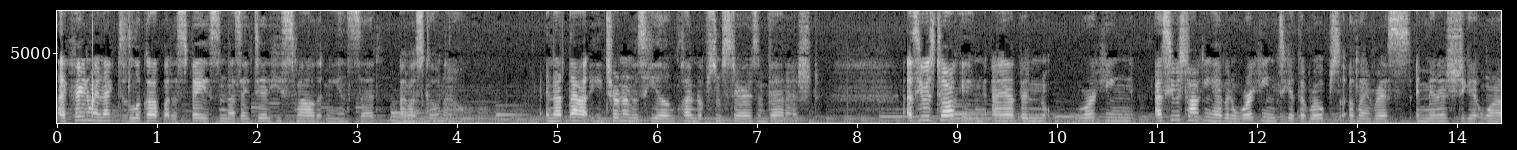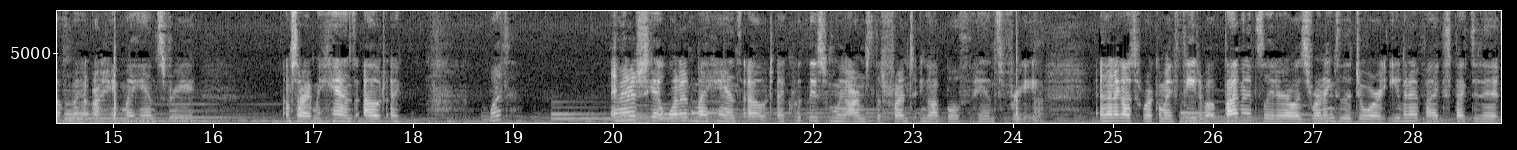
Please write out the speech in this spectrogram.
I craned my neck to look up at his face, and as I did, he smiled at me and said, I must go now. And at that, he turned on his heel and climbed up some stairs and vanished. As he was talking, I have been working. As he was talking, I've been working to get the ropes of my wrists and managed to get one of my my hands free. I'm sorry, my hands out. I what? I managed to get one of my hands out. I quickly swung my arms to the front and got both hands free. And then I got to work on my feet. About five minutes later, I was running to the door, even if I expected it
